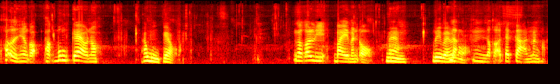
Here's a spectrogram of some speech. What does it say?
เขาเอ่ยยังก็ผักบุ้งแก้วเนาะผักบุ้งแก้วแล้วก็ลิใบมันออก แม่นรีบไปไม่ออก อืมแล้วก็เอาจัดการมันค่ะ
